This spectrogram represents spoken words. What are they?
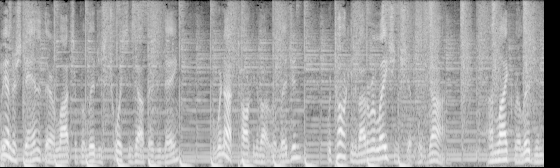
We understand that there are lots of religious choices out there today, but we're not talking about religion. We're talking about a relationship with God. Unlike religion,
